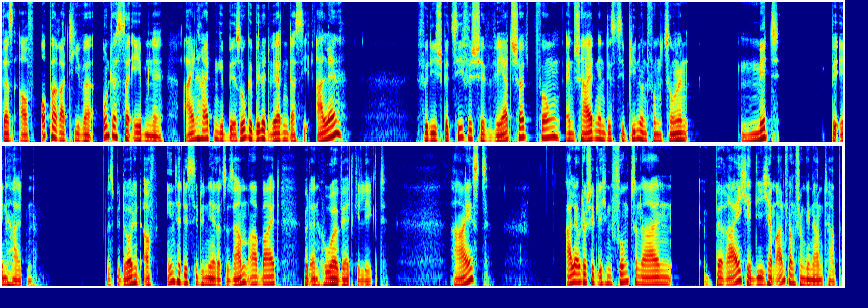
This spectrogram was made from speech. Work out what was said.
dass auf operativer unterster Ebene Einheiten so gebildet werden, dass sie alle für die spezifische Wertschöpfung entscheidenden Disziplinen und Funktionen mit beinhalten. Das bedeutet, auf interdisziplinäre Zusammenarbeit wird ein hoher Wert gelegt. Heißt, alle unterschiedlichen funktionalen Bereiche, die ich am Anfang schon genannt habe,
